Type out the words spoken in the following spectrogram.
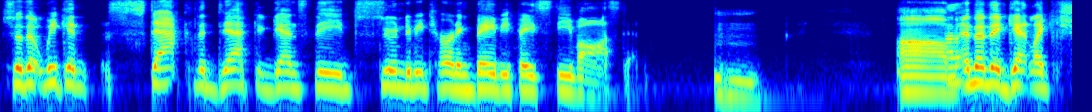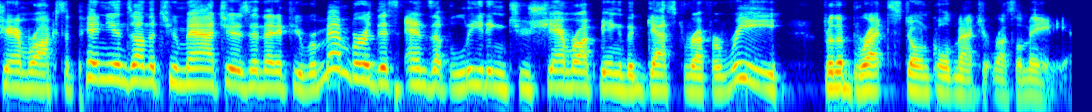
so that we could stack the deck against the soon to be turning babyface Steve Austin. Mm-hmm. Um, Uh, and then they get like Shamrock's opinions on the two matches. And then, if you remember, this ends up leading to Shamrock being the guest referee for the Bret Stone Cold match at WrestleMania.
